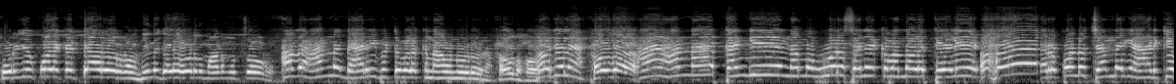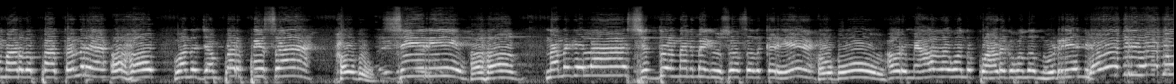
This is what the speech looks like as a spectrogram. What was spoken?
ಕುರ್ಗಿ ಕೊಳ ಕಟ್ಟ್ಯಾರ ಅವ್ರು. ನಾವ್ ಹಿಂದೆ ಗಳೆ ಹೊಡೆದು ಮಾಡ ಮುಚ್ಚವ್ರು ಅದ ಅಣ್ಣ ದಾರಿ ಬಿಟ್ಟ ಬಳಕ ನಾವು ನೋಡೋಣ. ಹೌದು ಹೌದು. ಹೌದಿಲ್ಲ? ಹೌದಾ. ಆ ಅಣ್ಣ ತಂಗಿ ನಮ್ಮ ಊರ ಸನೇಕ ಬಂದವಳ ತೇಳಿ ಕರ್ಕೊಂಡು ಚಂದಾಗಿ ಅಡಿಕೆ ಮಾಡದಪ್ಪ ಅಂತಂದ್ರೆ ಒಂದು ಜಂಪರ್ ಪೀಸ ಹೌದು. ಸೀರಿ. ನನಗೆಲ್ಲ ಸಿದ್ದು ಅಣ್ಣನ ಮ್ಯಾಗ ವಿಶ್ವಾಸ ಅದಕ್ಕರಿ ಕರೆ. ಹೌದು. ಅವ್ರ ಮ್ಯಾಲದಾಗ ಒಂದು ಕ್ವಾಡಗ್ ಬಂದದ್ ನೋಡ್ರಿ ಯಾವಾದ್ರಿ ಅದು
